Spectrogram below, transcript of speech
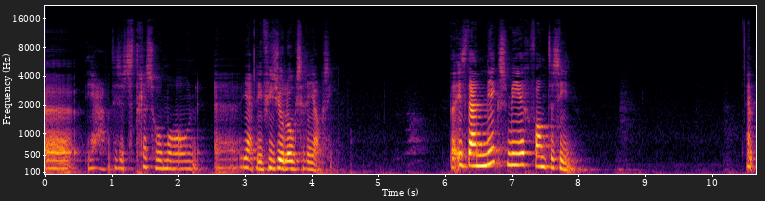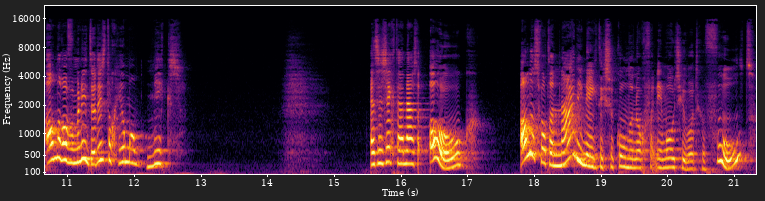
uh, ja, wat is het, stresshormoon, uh, ja, die fysiologische reactie. Er is daar niks meer van te zien. En anderhalve minuut, dat is toch helemaal niks. En ze zegt daarnaast ook, alles wat er na die 90 seconden nog van emotie wordt gevoeld,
